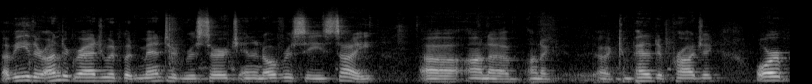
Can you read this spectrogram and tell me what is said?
of either undergraduate but mentored research in an overseas site uh, on, a, on a, a, competitive project, or,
